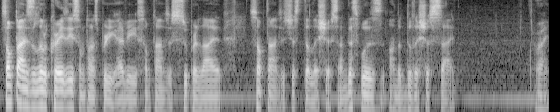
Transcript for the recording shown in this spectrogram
Sometimes it's a little crazy sometimes pretty heavy sometimes it's super light sometimes it's just delicious. And this was on the delicious side. Right.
